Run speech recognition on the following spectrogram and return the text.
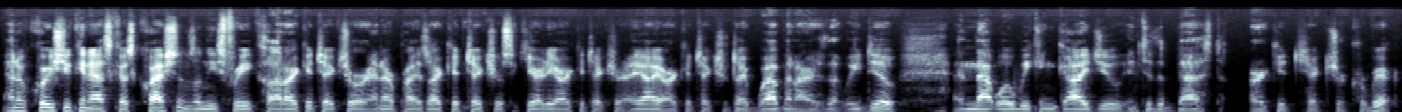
And of course, you can ask us questions on these free cloud architecture or enterprise architecture, security architecture, AI architecture type webinars that we do. And that way we can guide you into the best architecture career.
